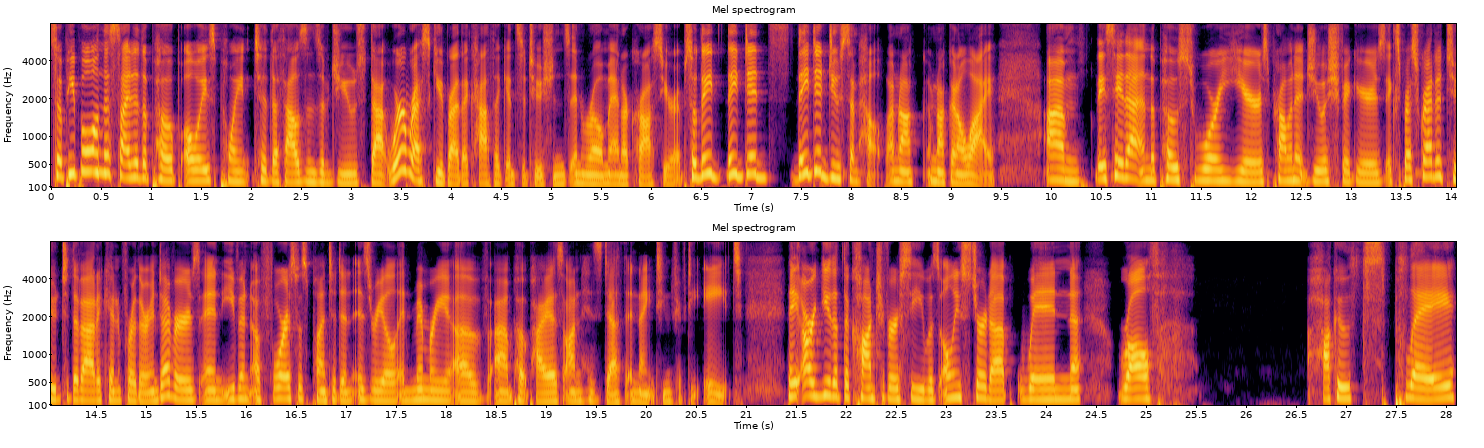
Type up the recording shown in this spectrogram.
so people on the side of the Pope always point to the thousands of Jews that were rescued by the Catholic institutions in Rome and across Europe. So they they did they did do some help. I'm not I'm not gonna lie. Um, they say that in the post-war years, prominent Jewish figures expressed gratitude to the Vatican for their endeavors, and even a forest was planted in Israel in memory of uh, Pope Pius on his death in 1958. They argue that the controversy was only stirred up when Rolf Hochhuth's play,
